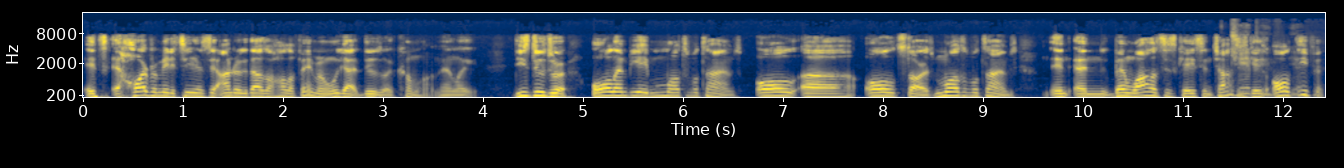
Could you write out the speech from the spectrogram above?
it's hard for me to see and say Andre Iguodala's a Hall of Famer, and we got dudes like, come on, man, like these dudes were all NBA multiple times, all uh, all stars multiple times. In and Ben Wallace's case and Chauncey's Champion, case, all yeah. defense,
